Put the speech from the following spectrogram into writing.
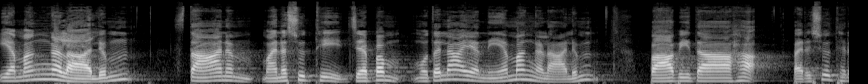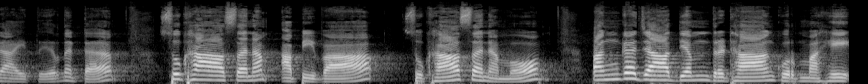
യമങ്ങളാലും സ്ഥാനം മനഃശുദ്ധി ജപം മുതലായ നിയമങ്ങളാലും പാവിതാഹ പരിശുദ്ധരായി തീർന്നിട്ട് സുഖാസനം അപിവ സുഖാസനമോ പങ്കജാദ്യം ദൃഢാം കുർമഹേ.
